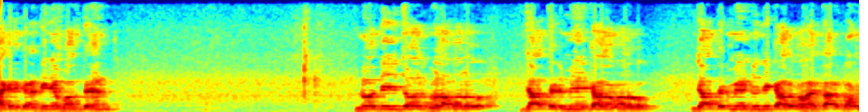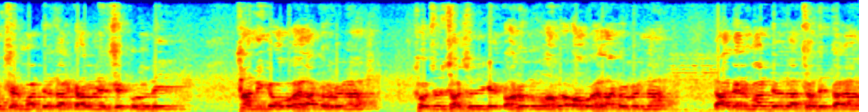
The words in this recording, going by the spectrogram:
আগেকার দিনে বলতেন, নদী, জল, ঘোলা ভালো জাতের মেয়ে কালো ভালো জাতের মেয়ে যদি কালো হয়, তার বংশের মর্যাদার কারণে সে কোনোদিন স্বামীকে অবহেলা করবে না, শ্বশুর শাশুড়িকে কখনো অব- অবহেলা করবেন না। তাদের মর্যাদার সাথে তারা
